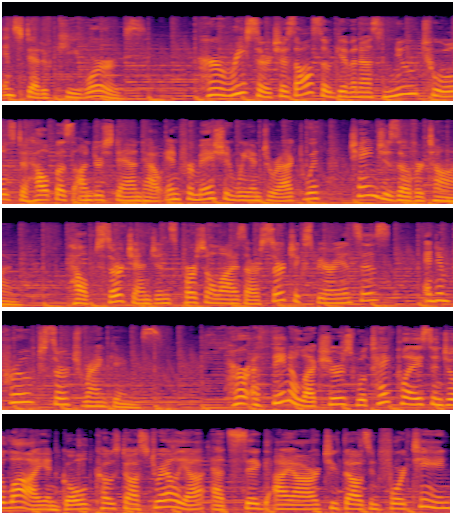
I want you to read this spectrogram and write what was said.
instead of keywords. Her research has also given us new tools to help us understand how information we interact with changes over time, helped search engines personalize our search experiences, and improved search rankings. Her Athena lectures will take place in July in Gold Coast, Australia at SIGIR 2014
